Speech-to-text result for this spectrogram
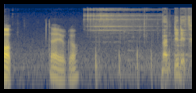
Oh, there you go. That did it.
